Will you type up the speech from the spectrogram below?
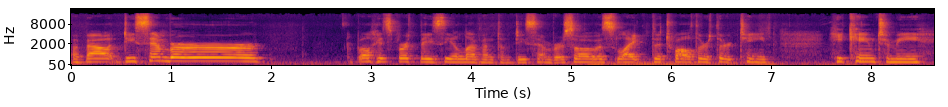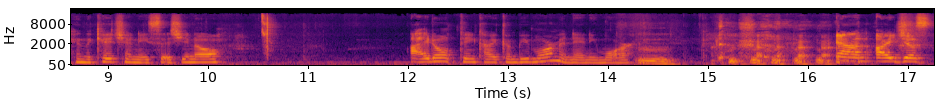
about December, well, his birthday's the 11th of December, so it was like the 12th or 13th. He came to me in the kitchen. He says, You know, I don't think I can be Mormon anymore. Hmm. and I just,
